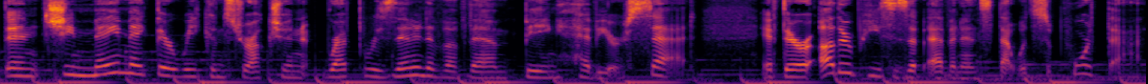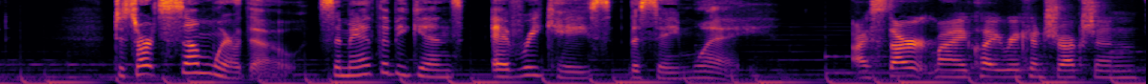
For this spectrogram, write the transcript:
then she may make their reconstruction representative of them being heavier set, if there are other pieces of evidence that would support that. To start somewhere, though, Samantha begins every case the same way. I start my clay reconstruction,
